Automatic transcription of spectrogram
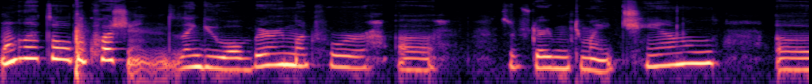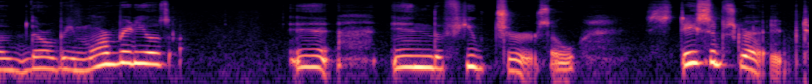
Well, that's all the questions. Thank you all very much for uh, subscribing to my channel. Uh, there will be more videos in, in the future, so stay subscribed.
